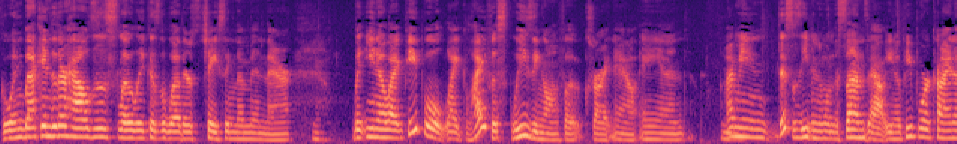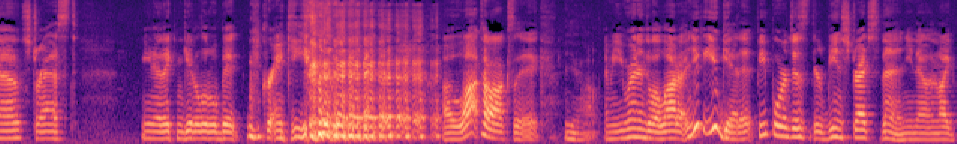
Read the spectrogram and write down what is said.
going back into their houses slowly because the weather's chasing them in there. Yeah. But you know, like people, like life is squeezing on folks right now, and I mm. mean, this is even when the sun's out. You know, people are kind of stressed. You know, they can get a little bit cranky. a lot toxic. Yeah. I mean, you run into a lot of, and you you get it. People are just they're being stretched thin, you know, and like,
